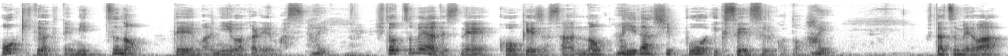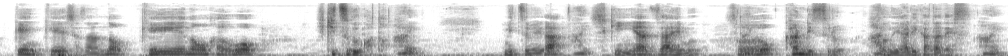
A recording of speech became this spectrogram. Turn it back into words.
大きく分けて3つのテーマに分かれます。はい。一つ目はですね、後継者さんのリーダーシップを育成すること。はい。二つ目は、現経営者さんの経営ノウハウを引き継ぐこと。はい。三つ目が、資金や財務、それを管理する、そのやり方です。はい。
